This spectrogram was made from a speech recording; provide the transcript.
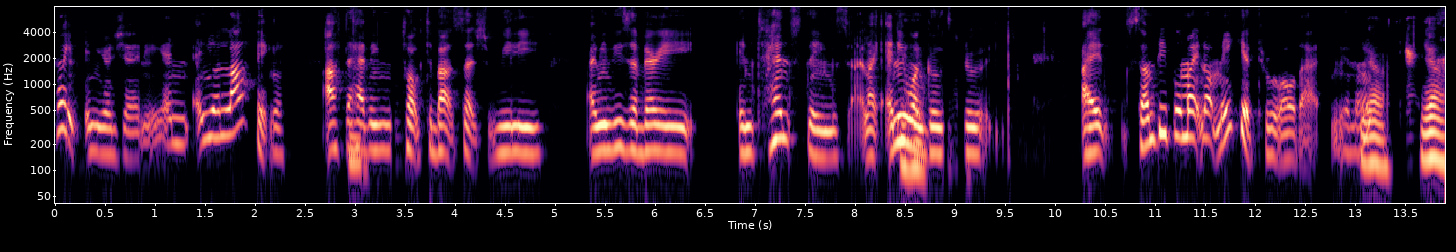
point in your journey and and you're laughing after Mm. having talked about such really I mean these are very intense things like anyone Mm-hmm. goes through I some people might not make it through all that, you know. Yeah, yeah,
